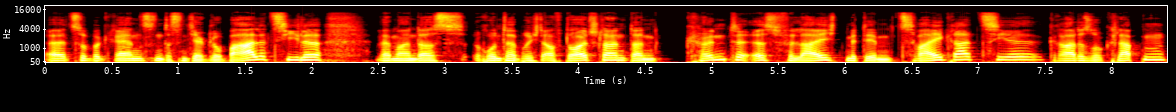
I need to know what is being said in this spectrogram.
äh, zu begrenzen. Das sind ja globale Ziele. Wenn man das runterbricht auf Deutschland, dann könnte es vielleicht mit dem 2-Grad-Ziel gerade so klappen,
